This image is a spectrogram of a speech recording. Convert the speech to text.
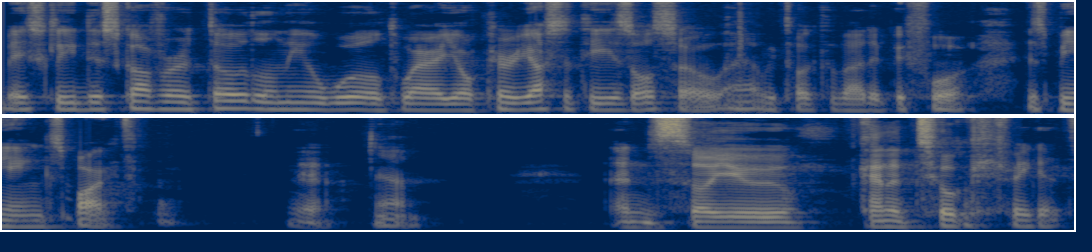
basically discover a total new world where your curiosity is also uh, we talked about it before is being sparked, Yeah. yeah, And so you kind of took triggered.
